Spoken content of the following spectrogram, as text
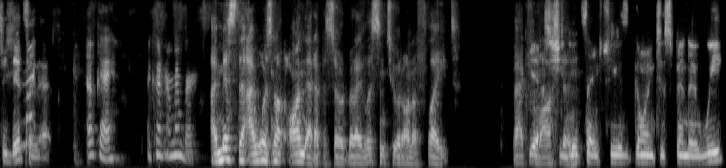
she did say that. okay. I couldn't remember. I missed that. I was not on that episode, but I listened to it on a flight back from Austin. Yes, she Austin. did say she is going to spend a week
